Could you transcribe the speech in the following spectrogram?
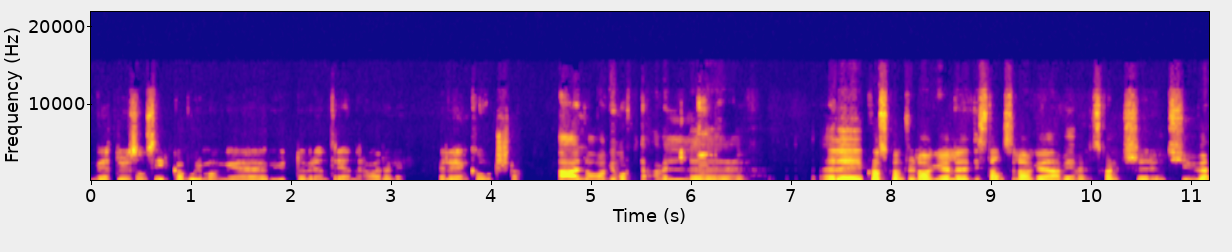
Vet du sånn cirka hvor mange utøvere en trener har, eller? Eller en coach, da? Er laget vårt er vel eh, Eller cross country-laget eller distanselaget er vi vel kanskje rundt 20.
